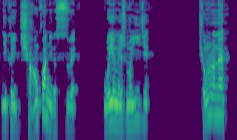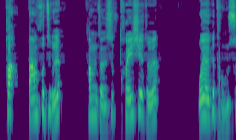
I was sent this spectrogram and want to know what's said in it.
你可以强化你的思维，我也没什么意见。穷人呢，怕担负责任，他们总是推卸责任。我有一个同事，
